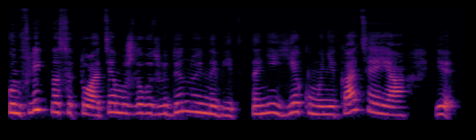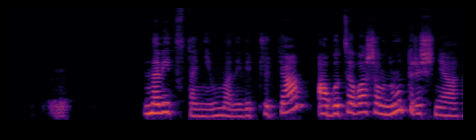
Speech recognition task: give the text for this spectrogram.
конфліктна ситуація, можливо, з людиною на відстані, є комунікація, є на відстані в мене відчуття, або це ваша внутрішня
